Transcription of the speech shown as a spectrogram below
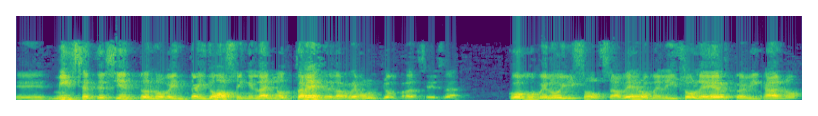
1792, eh, en el año 3 de la Revolución Francesa, como me lo hizo saber o me lo hizo leer Trevijano,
